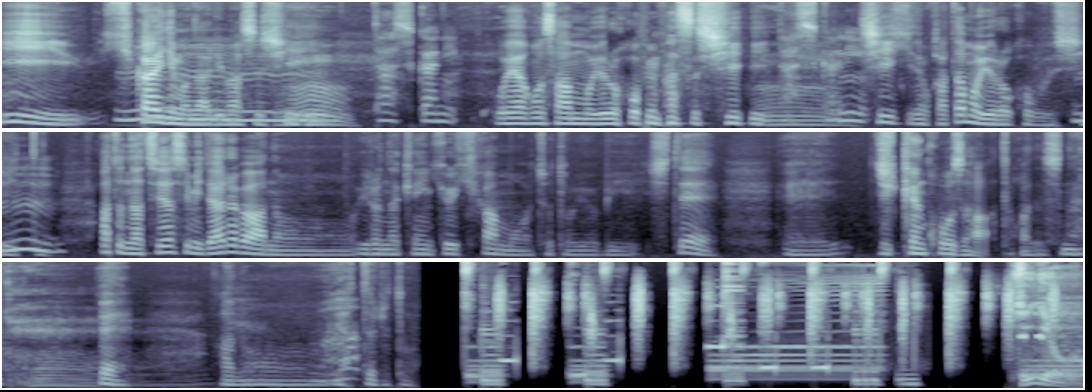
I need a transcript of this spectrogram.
いい機会にもなりますしうん。確かに。親御さんも喜びますしうん。確かに。地域の方も喜ぶし、うん。あと夏休みであればあのいろんな研究機関もちょっとお呼びして、えー実験講座とかですね、へええあのうわ。やってると。企業の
